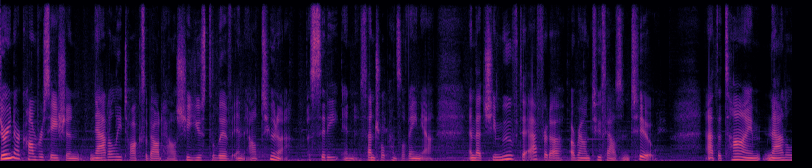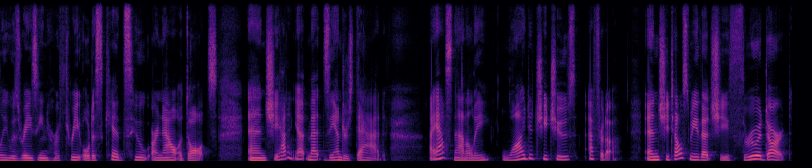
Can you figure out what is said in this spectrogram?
During our conversation, Natalie talks about how she used to live in Altoona, a city in central Pennsylvania, and that she moved to Ephrata around 2002. At the time, Natalie was raising her three oldest kids, who are now adults, and she hadn't yet met Xander's dad. I asked Natalie, why did she choose Ephrata? And she tells me that she threw a dart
